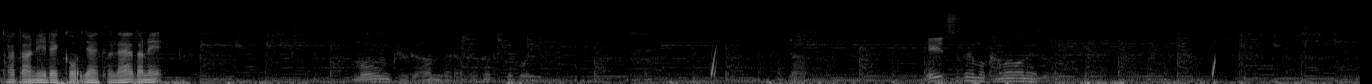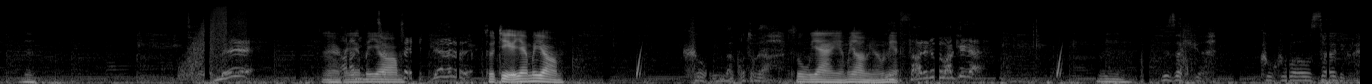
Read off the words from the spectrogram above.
เพราะตอนนี้ไดโกะใหญ่สุดแล้วตอนนี้ 文句があんならかかってこいよなあいつでも構わねえぞ อ่าก็ยังไม่ยอม あんた言ってやがる โซจิก็ยังไม่ยอม こんなことが สู้ยากยังไม่ยอมอีกแล้วเนี่ย されるわけが อืม 宇崎がここは抑えてくれ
